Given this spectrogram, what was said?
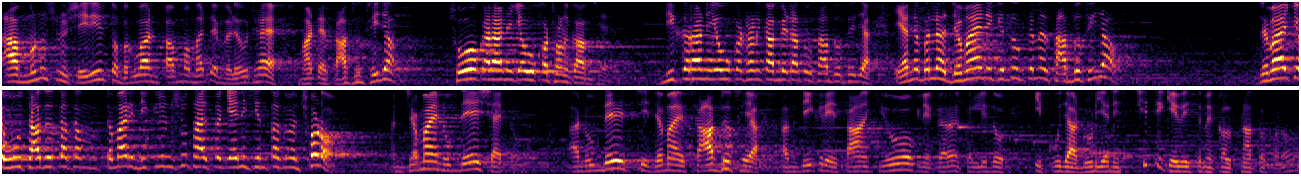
આ મનુષ્યનું શરીર તો ભગવાન પામવા માટે મળ્યું છે, માટે સાધુ થઈ જાઓ છોકરાને કેવું કઠણ કામ છે? દીકરાને એવું કઠણ કામ, બેટા, તું સાધુ થઈ જાય એને બદલે જમાઈને કીધું કે તમે સાધુ થઈ જાઓ. જમાય કે હું સાધુ તમારી દીકરીને શું થાય તો કે એની ચિંતા તમે છોડો. અને જમાઈને ઉપદેશ આપ્યો. અને ઉપદેશથી જમાય સાધુ થયા. અને દીકરી સાંખ યોગ ને ગ્રહણ કરી લીધો. એ પૂજા ડોડિયાની સ્થિતિ કેવી તમે કલ્પના તો કરો.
